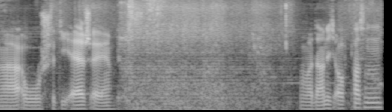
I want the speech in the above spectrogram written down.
Ah, oh shit, die Ash, ey. Wenn wir da nicht aufpassen.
